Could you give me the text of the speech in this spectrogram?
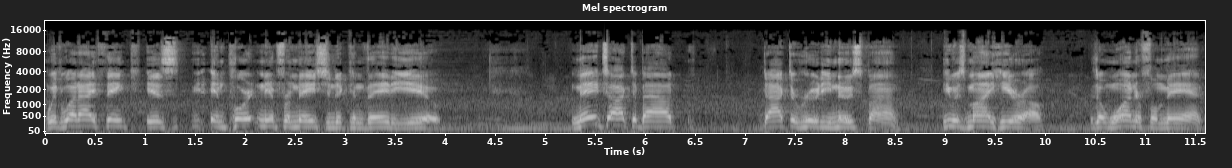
with what I think is important information to convey to you. May talked about Dr. Rudy Nussbaum. He was my hero. He's a wonderful man.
